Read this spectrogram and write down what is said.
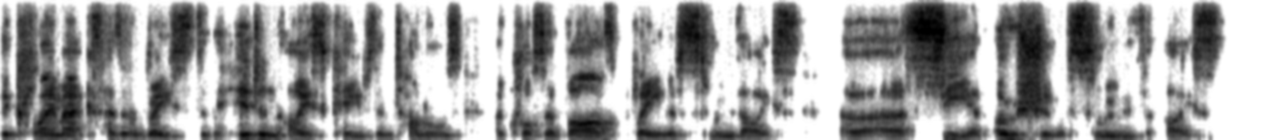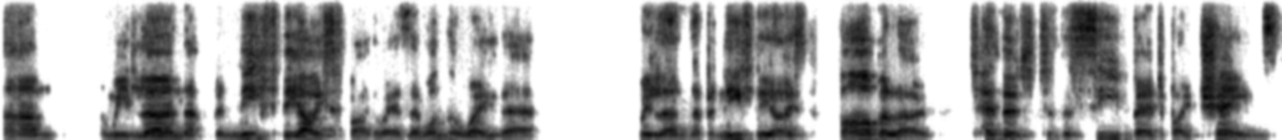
The climax has a race to the hidden ice caves and tunnels across a vast plain of smooth ice a, a sea, an ocean of smooth ice. Um, and we learn that beneath the ice, by the way, as they're on the way there, we learn that beneath the ice, far below, tethered to the seabed by chains,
